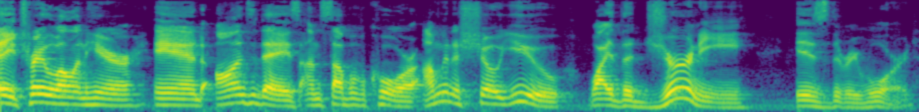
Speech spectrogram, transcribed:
Hey, Trey Llewellyn here, and on today's Unstoppable Core, I'm going to show you why the journey is the reward.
